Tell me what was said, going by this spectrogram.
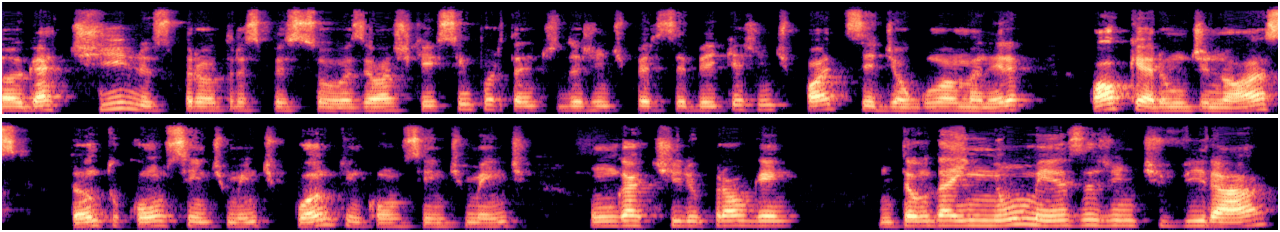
uh, gatilhos para outras pessoas. Eu acho que isso é importante da gente perceber que a gente pode ser, de alguma maneira, qualquer um de nós, tanto conscientemente quanto inconscientemente, um gatilho para alguém. Então, daí em um mês a gente virar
